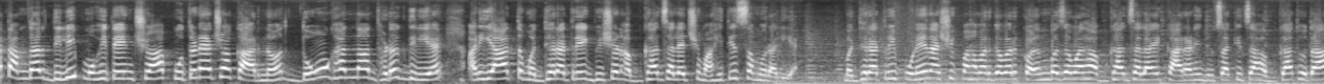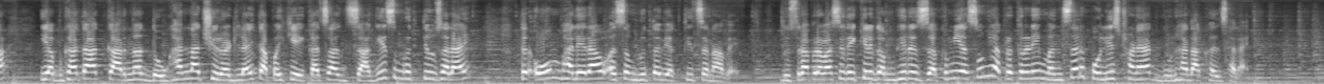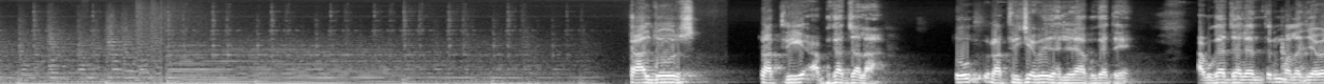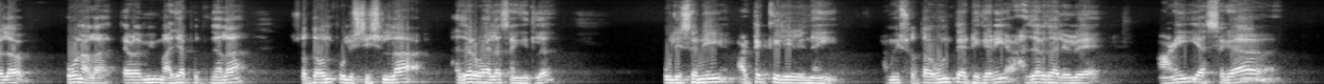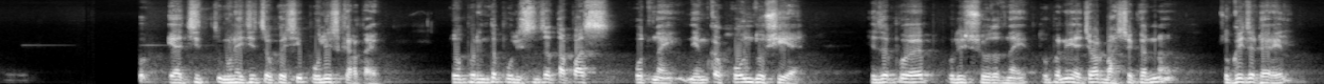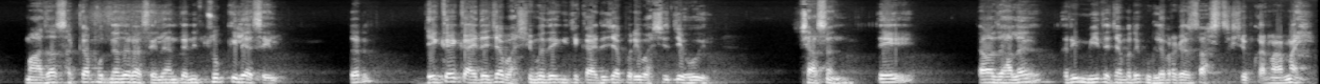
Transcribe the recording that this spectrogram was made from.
पुण्यात आमदार दिलीप मोहितेंच्या पुतण्याच्या कारनं दोघांना धडक दिली आहे आणि यात मध्यरात्री एक भीषण अपघात झाल्याची माहिती समोर आली आहे. मध्यरात्री पुणे नाशिक महामार्गावर कळंबजवळ हा अपघात झालाय. कार आणि दुचाकीचा अपघात होता. या अपघातात कारनं दोघांना चिरडलंय. त्यापैकी एकाचा जागीच मृत्यू झालाय. तर ओम भालेराव असं मृत व्यक्तीचं नाव आहे. दुसरा प्रवासी देखील गंभीर जखमी असून या प्रकरणी मनसर पोलीस ठाण्यात गुन्हा दाखल झालाय. काल जो रात्री अपघात झाला तो रात्रीच्या वेळी झालेला अपघात आहे. अपघात झाल्यानंतर मला ज्यावेळेला फोन आला त्यावेळेला मी माझ्या पुतण्याला स्वतःहून पोलीस स्टेशनला हजर व्हायला सांगितलं. पोलिसांनी अटक केलेली नाही. आम्ही स्वतःहून त्या ठिकाणी हजर झालेलो आहे आणि या सगळ्या याची गुन्ह्याची चौकशी पोलीस करतायत. जोपर्यंत पोलिसांचा तपास होत नाही नेमका कोण दोषी आहे? तिचं प- पोलीस शोधत नाही तो पण याच्यावर भाष्य करणं चुकीचं ठरेल. माझा सक्का पुतण्या जर असेल आणि त्यांनी चूक केली असेल तर जे काही कायद्याच्या भाषेमध्ये जे कायद्याच्या परिभाषेत जे होईल शासन ते त्याला झालं तरी मी त्याच्यामध्ये कुठल्या प्रकारचा हस्तक्षेप करणार नाही.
